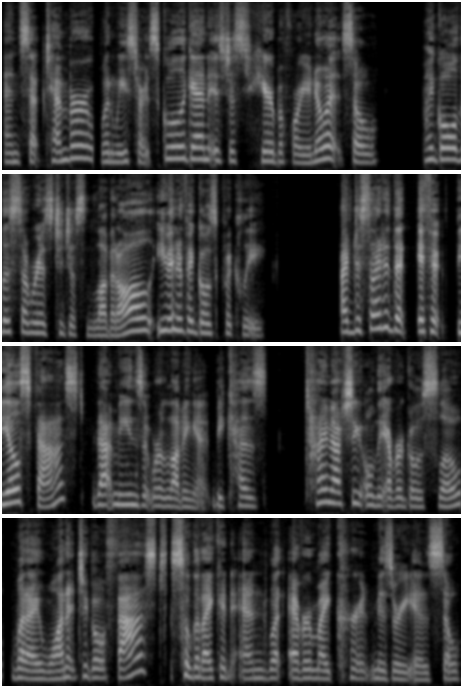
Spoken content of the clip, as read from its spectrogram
And September, when we start school again, is just here before you know it. So my goal this summer is to just love it all, even if it goes quickly. I've decided that if it feels fast, that means that we're loving it because time actually only ever goes slow when I want it to go fast so that I can end whatever my current misery is. So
